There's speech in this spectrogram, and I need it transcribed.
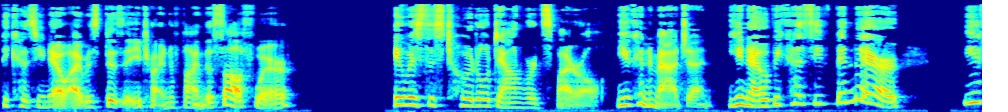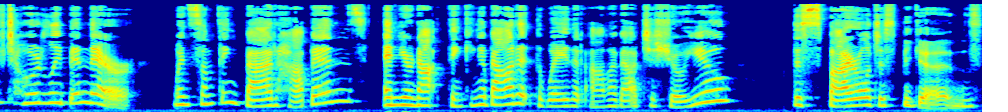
because, you know, I was busy trying to find the software. It was this total downward spiral. You can imagine, you know, because you've been there. You've totally been there when something bad happens and you're not thinking about it the way that I'm about to show you, the spiral just begins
